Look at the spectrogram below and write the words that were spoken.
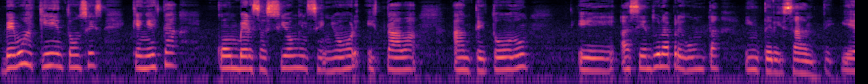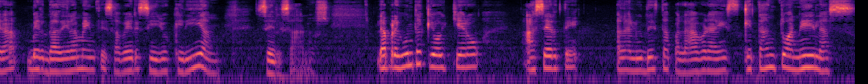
Vemos aquí entonces que en esta conversación el Señor estaba ante todo eh, haciendo una pregunta interesante y era verdaderamente saber si ellos querían ser sanos. La pregunta que hoy quiero hacerte a la luz de esta palabra es, ¿qué tanto anhelas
